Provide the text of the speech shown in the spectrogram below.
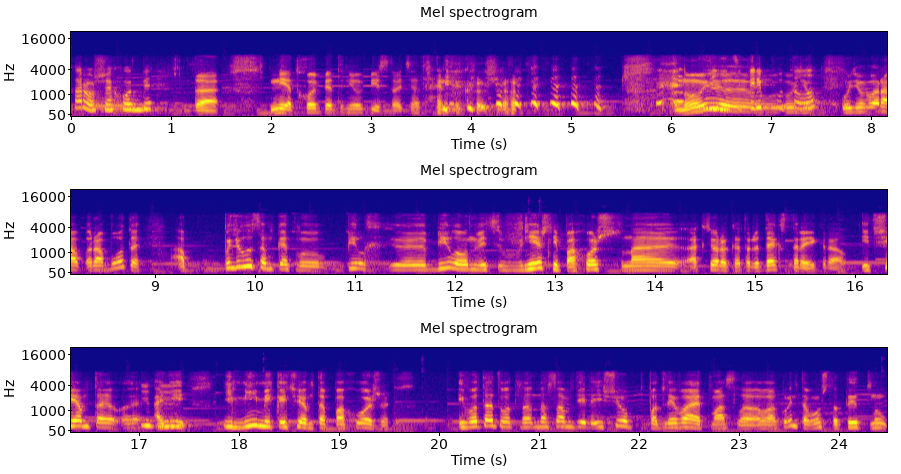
Хорошее хобби. Да. Нет, хобби это не убийство, а театральный кружок. Ну и перепутала. У, него работа. А плюсом к этому Билл, э, Билл, он ведь внешне похож на актера, который Декстера играл. И чем-то mm-hmm. они и мимикой чем-то похожи. И вот это вот на, на самом деле еще подливает масло в огонь тому, что ты ну,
